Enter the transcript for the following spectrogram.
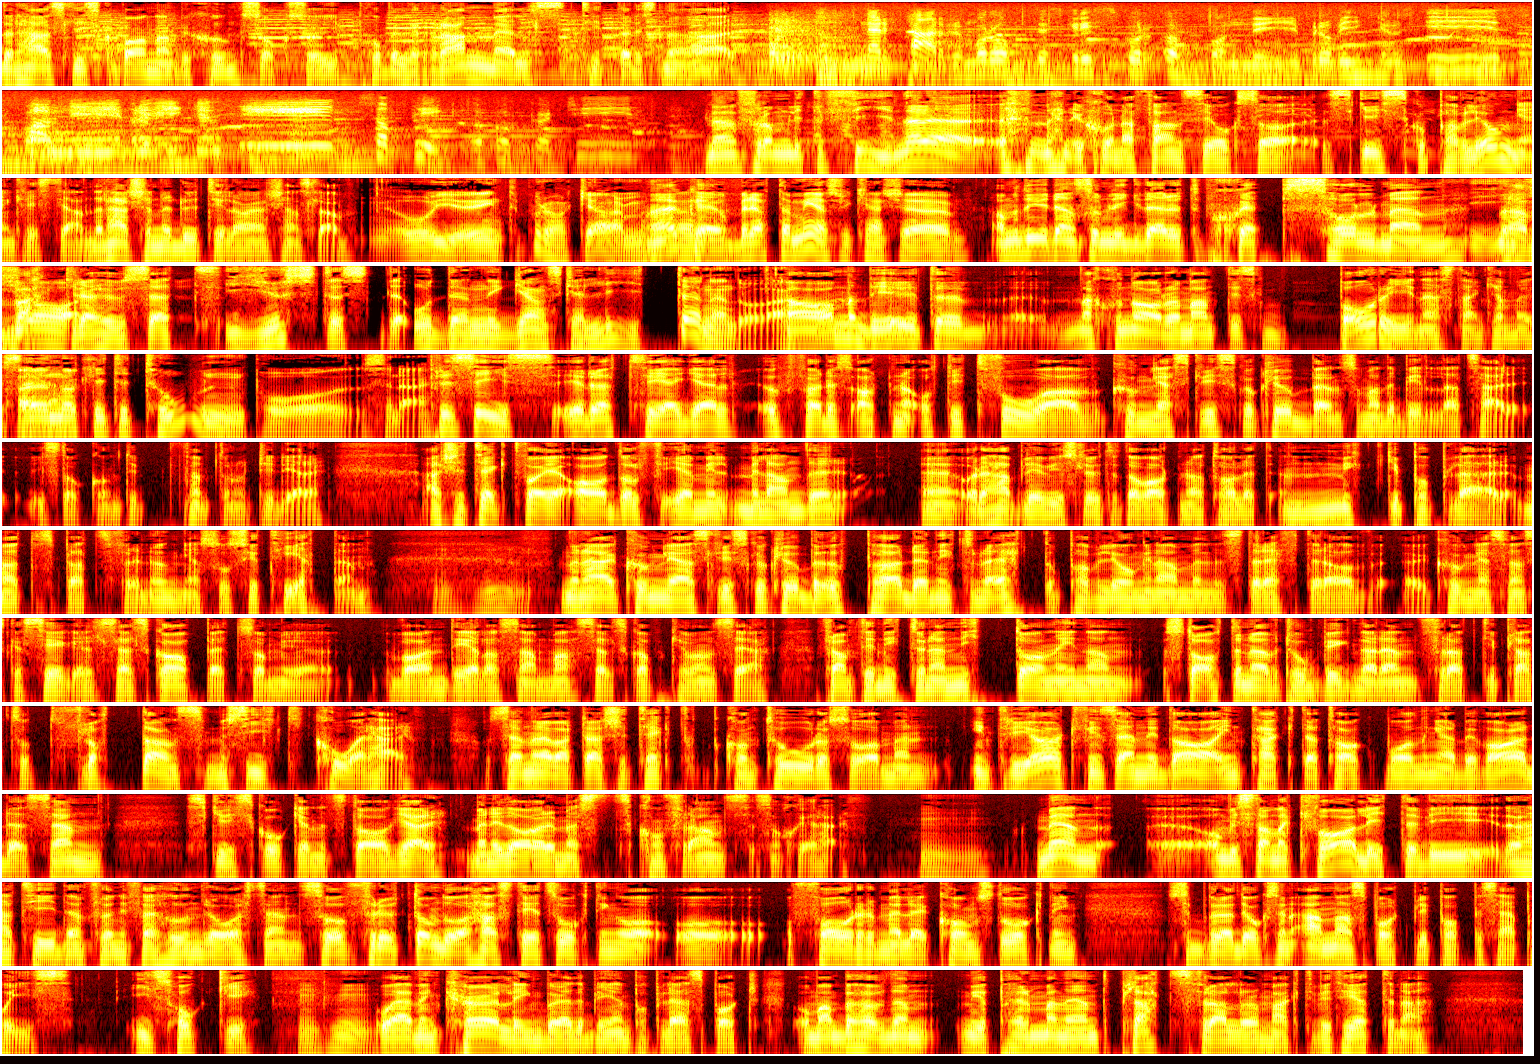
Den här skridskobanan besjungs också i Povel Ramels Titta det snöar. När farmor åkte skridskor upp på Nybrovikens is På Nybrovikens is Så pigg och kurtis men för de lite finare människorna fanns ju också skridskopaviljongen Christian. Den här känner du till har jag en känsla av. Oj, inte på rak arm. Okay. Berätta mer så kanske... Ja men det är ju den som ligger där ute på Skeppsholmen, det här ja, vackra huset. Just det, och den är ganska liten ändå va? Ja men det är lite nationalromantisk borg nästan kan man ju säga. Ja, något lite torn på sådär. Precis, i rött tegel uppfördes 1882 av Kungliga skridskoklubben som hade bildats här i Stockholm typ 15 år tidigare. Arkitekt var ju Adolf Emil Melander eh, och det här blev i slutet av 1800-talet en mycket populär mötesplats för den unga societeten. Mm-hmm. Den här Kungliga skridskoklubben upphörde 1901 och paviljongen användes därefter av eh, Kungliga Svenska Segelsällskapet som ju var en del av samma sällskap kan man säga. Fram till 1919 innan staten övertog byggnaden för att ge plats åt flottans musikkår här. Och sen har det varit arkitektkontor och så men interiört finns än idag intakta takmålningar bevarade sen skridskoåkandets dagar. Men idag är det mest konferenser som sker här. Mm. Men om vi stannar kvar lite vid den här tiden för ungefär 100 år sedan, så förutom då hastighetsåkning och, och, och form eller konståkning, så började också en annan sport bli poppis här på is. ishockey. Mhm. Och även curling började bli en populär sport. Och man behövde en mer permanent plats för alla de här aktiviteterna.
